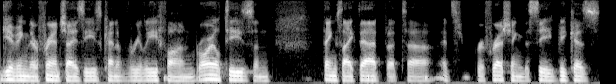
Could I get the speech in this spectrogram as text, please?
giving their franchisees kind of relief on royalties and things like that, but uh, it's refreshing to see because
